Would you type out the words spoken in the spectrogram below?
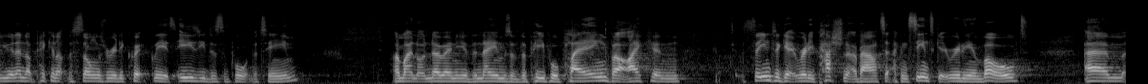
you can end up picking up the songs really quickly. It's easy to support the team. I might not know any of the names of the people playing, but I can seem to get really passionate about it. I can seem to get really involved. Um,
